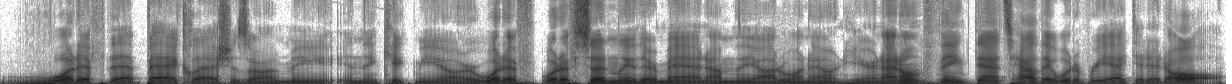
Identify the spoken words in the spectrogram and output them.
what if that backlash is on me and they kick me out or what if what if suddenly they're mad I'm the odd one out here and I don't think that's how they would have reacted at all.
